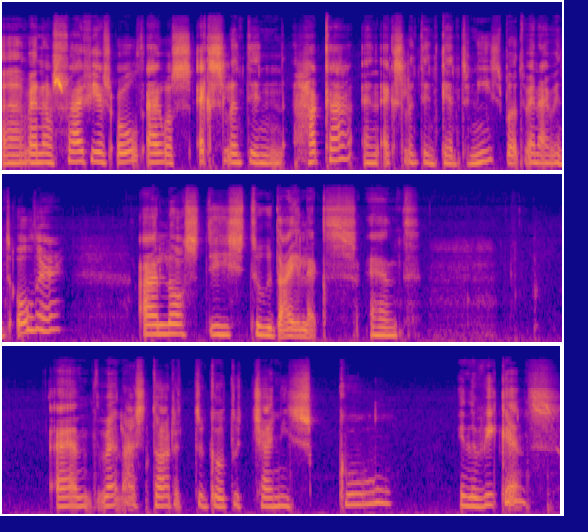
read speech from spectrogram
uh, when I was five years old, I was excellent in Hakka and excellent in Cantonese. But when I went older, I lost these two dialects. And and when I started to go to Chinese school, in the weekends,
